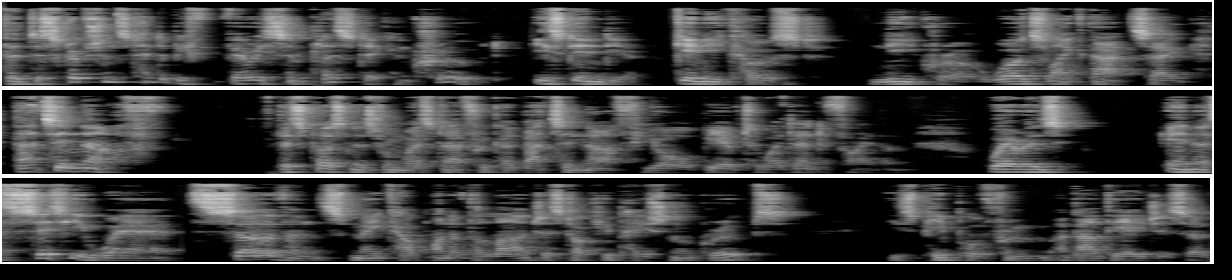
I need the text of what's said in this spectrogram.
the descriptions tend to be very simplistic and crude. East India, Guinea Coast, Negro, words like that saying, that's enough. This person is from West Africa, that's enough, you'll be able to identify them. Whereas in a city where servants make up one of the largest occupational groups, these people from about the ages of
